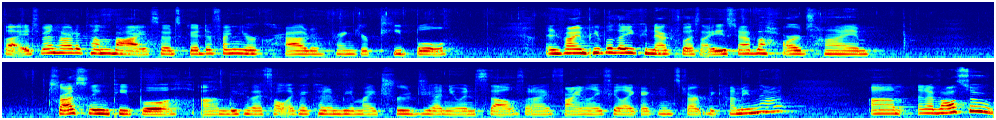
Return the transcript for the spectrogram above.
But it's been hard to come by, so it's good to find your crowd and find your people and find people that you connect with. I used to have a hard time trusting people um, because I felt like I couldn't be my true, genuine self, and I finally feel like I can start becoming that. Um, and I've also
